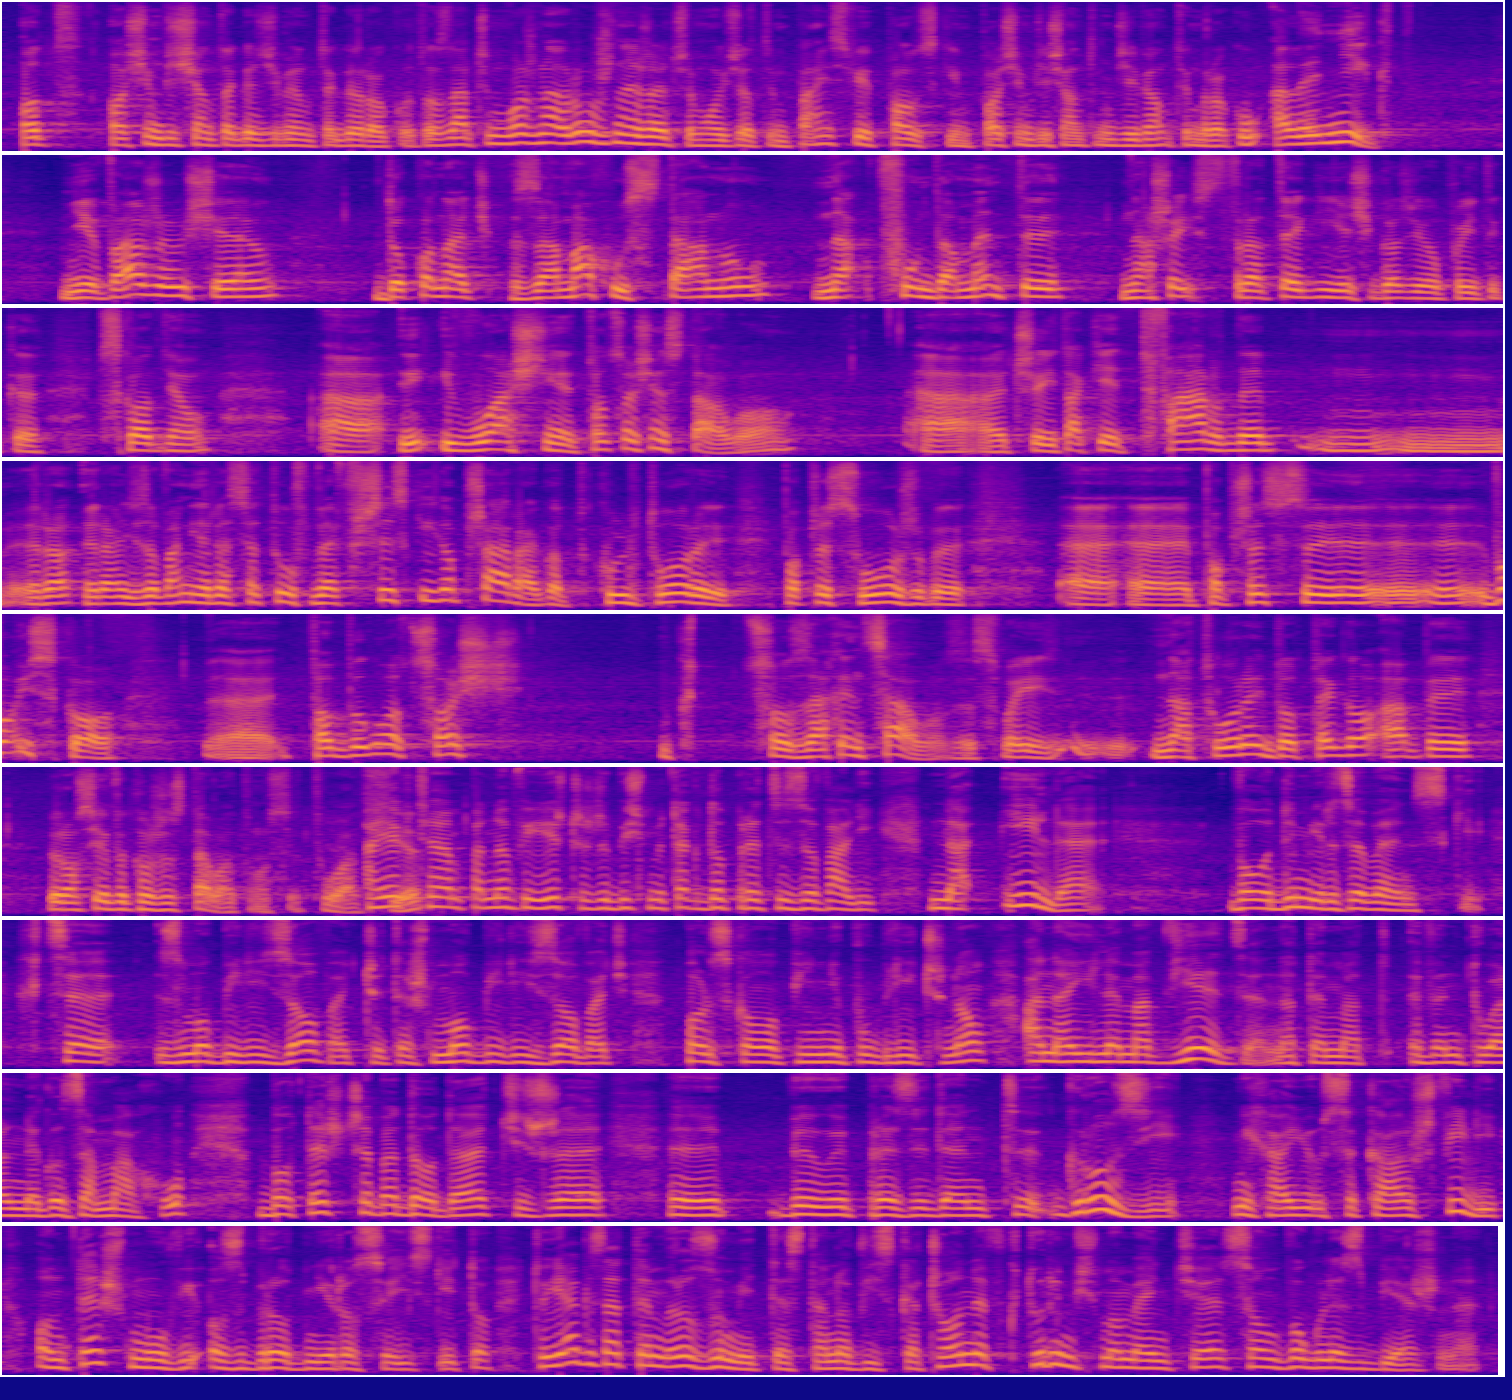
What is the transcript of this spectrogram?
od 1989 roku. To znaczy można różne rzeczy mówić o tym państwie polskim po 1989 roku, ale nikt nie ważył się dokonać zamachu stanu na fundamenty naszej strategii, jeśli chodzi o politykę wschodnią. I, i właśnie to, co się stało, czyli takie twarde mm, realizowanie resetów we wszystkich obszarach, od kultury, poprzez służby, poprzez y, y, wojsko, e, to było coś, co zachęcało ze swojej natury do tego, aby Rosja wykorzystała tę sytuację. A ja chciałam panowie jeszcze, żebyśmy tak doprecyzowali, na ile Wołodymir Zełenski chce zmobilizować, czy też mobilizować polską opinię publiczną, a na ile ma wiedzę na temat ewentualnego zamachu, bo też trzeba dodać, że y, były prezydent Gruzji, Michał Saakaszwili, on też mówi o zbrodni rosyjskiej. To, to jak zatem rozumieć te stanowiska? Czy one w którymś momencie są w ogóle zbieżne?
